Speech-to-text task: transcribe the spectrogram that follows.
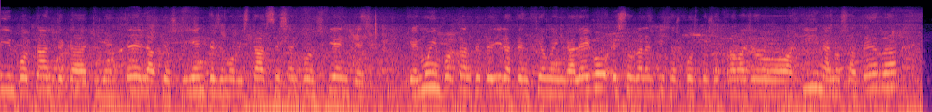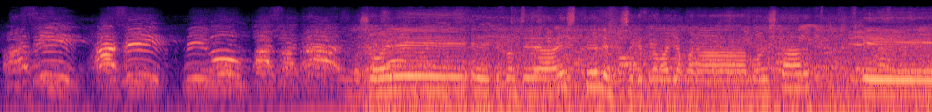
moi importante que a clientela, que os clientes de Movistar sexan conscientes que é moi importante pedir atención en galego, eso garantiza os postos de traballo aquí, na nosa terra. Así, así, ningún paso atrás. O ERE eh, eh, que plantea este, a empresa que traballa para Movistar, eh,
